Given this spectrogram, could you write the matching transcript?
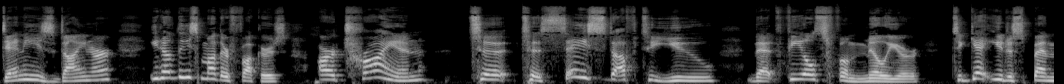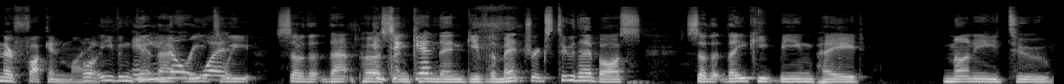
Denny's Diner. You know, these motherfuckers are trying to to say stuff to you that feels familiar to get you to spend their fucking money. Or even get that know what? retweet so that that person get- can then give the metrics to their boss so that they keep being paid money to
